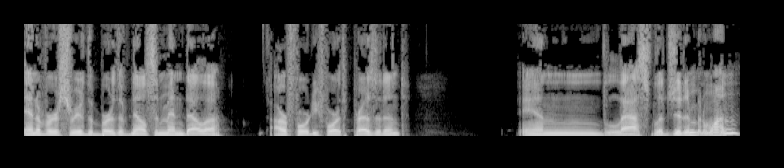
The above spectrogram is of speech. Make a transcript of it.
anniversary of the birth of Nelson Mandela, our 44th president, and last legitimate one.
